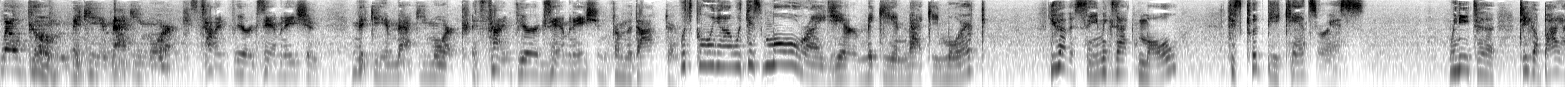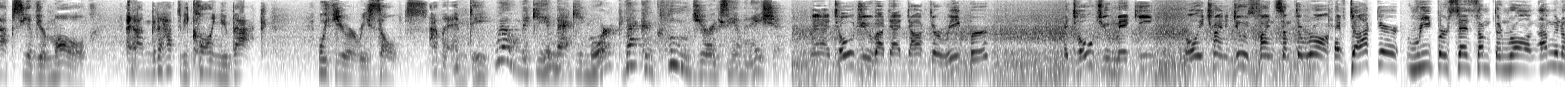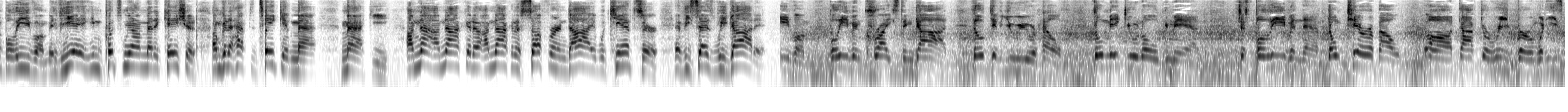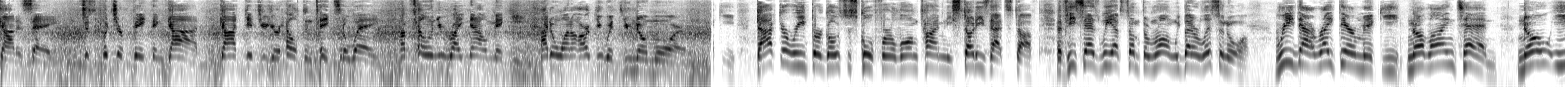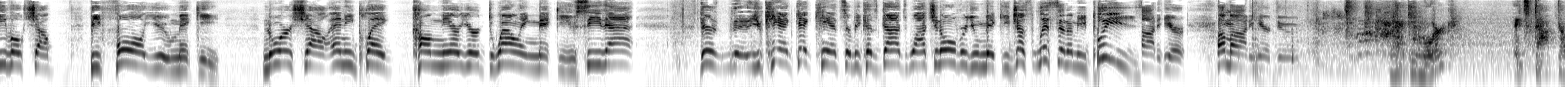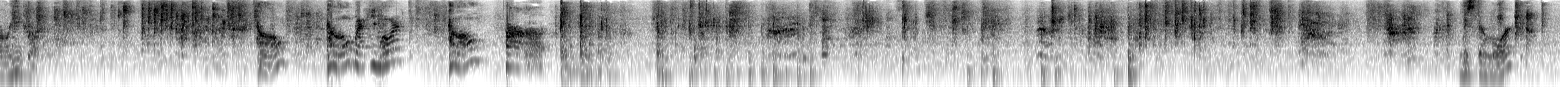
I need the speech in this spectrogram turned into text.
Welcome, Mickey and Mackey Mork. It's time for your examination, Mickey and Mackey Mork. It's time for your examination from the doctor. What's going on with this mole right here, Mickey and Mackey Mork? You have the same exact mole? This could be cancerous. We need to take a biopsy of your mole, and I'm gonna have to be calling you back with your results. I'm an MD. Well, Mickey and Mackie Mork, that concludes your examination. Man, I told you about that Dr. Reaper. I told you, Mickey. All he's trying to do is find something wrong. If Dr. Reaper says something wrong, I'm gonna believe him. If he he puts me on medication, I'm gonna have to take it, Matt Mackey. I'm not I'm not gonna I'm not gonna suffer and die with cancer if he says we got it. Believe him. Believe in Christ and God. They'll give you your health. They'll make you an old man. Just believe in them. Don't care about uh, Dr. Reaper and what he's got to say. Just put your faith in God. God gives you your health and takes it away. I'm telling you right now, Mickey, I don't want to argue with you no more. Mickey, Dr. Reaper goes to school for a long time and he studies that stuff. If he says we have something wrong, we better listen to him. Read that right there, Mickey. No, line 10. No evil shall befall you, Mickey, nor shall any plague come near your dwelling, Mickey. You see that? There's, you can't get cancer because God's watching over you, Mickey. Just listen to me, please. Out of here. I'm out of here, dude. Mackey Mork? It's Dr. Reaper. Hello? Hello, Mackey Mork? Hello? Arr. Mr. Mork?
